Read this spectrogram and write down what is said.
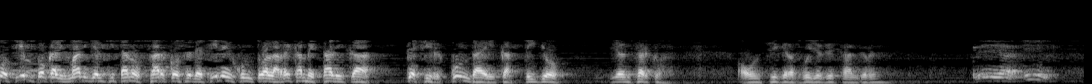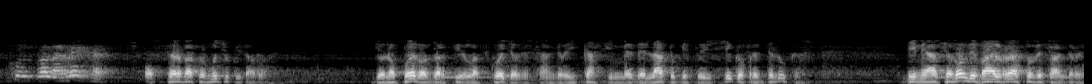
Mismo tiempo, Calimán y el gitano Zarco se detienen junto a la reja metálica que circunda el castillo. Bien, Zarco. ¿Aún sigue las huellas de sangre? Sí, aquí, junto a la reja. Observa con mucho cuidado. Yo no puedo advertir las huellas de sangre y casi me delato que estoy ciego frente a Lucas. Dime, ¿hacia dónde va el rastro de sangre?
